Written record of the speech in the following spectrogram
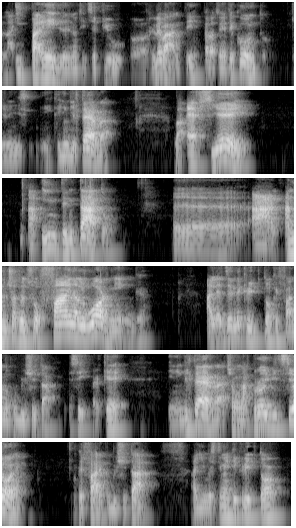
la hit parade delle notizie più uh, rilevanti, però tenete conto che che in Inghilterra la FCA ha intentato, eh, ha annunciato il suo final warning alle aziende cripto che fanno pubblicità. Eh sì, perché in Inghilterra c'è una proibizione per fare pubblicità agli investimenti cripto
